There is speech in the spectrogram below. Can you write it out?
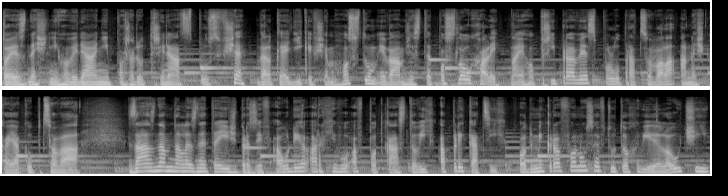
To je z dnešního vydání pořadu 13 plus vše. Velké díky všem hostům i vám, že jste poslouchali. Na jeho přípravě spolupracovala Aneška Jakubcová. Záznam naleznete již brzy v audioarchivu a v podcastových aplikacích. Od mikrofonu se v tuto chvíli loučí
